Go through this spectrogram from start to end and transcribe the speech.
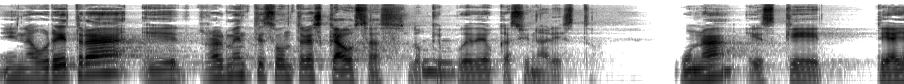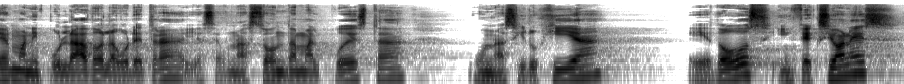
En la uretra eh, realmente son tres causas lo que puede ocasionar esto. Una es que te hayan manipulado la uretra, ya sea una sonda mal puesta, una cirugía eh, dos, infecciones,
